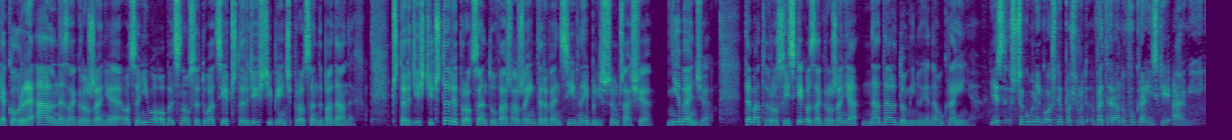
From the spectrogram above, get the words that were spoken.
Jako realne zagrożenie oceniło obecną sytuację 45% badanych. 44% uważa, że interwencji w najbliższym czasie nie będzie. Temat rosyjskiego zagrożenia nadal dominuje na Ukrainie Jest szczególnie głośny pośród weteranów ukraińskiej armii.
